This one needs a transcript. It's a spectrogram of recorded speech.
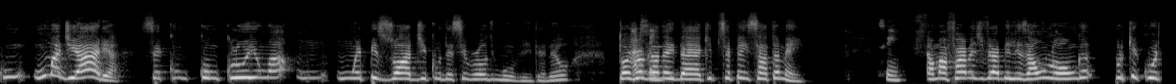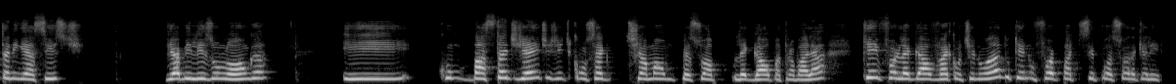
com uma diária, você conclui uma, um, um episódico desse road movie, entendeu? Tô ah, jogando sim. a ideia aqui para você pensar também. Sim. É uma forma de viabilizar um longa, porque curta ninguém assiste. Viabiliza um longa e com bastante gente a gente consegue chamar um pessoal legal para trabalhar. Quem for legal vai continuando, quem não for participou só daquele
